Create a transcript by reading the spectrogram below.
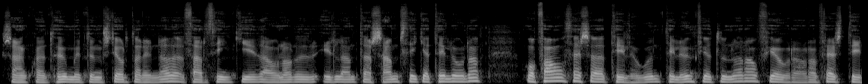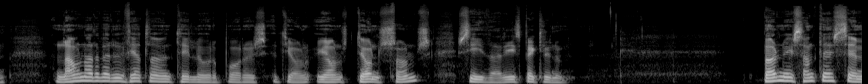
Sankvæmt hugmyndum stjórnarinnar þar þingið á Norður Írlanda samþykja tilhuguna og fá þessa tilhugun til umfjöllunar á fjögur ára fresti. Nánar verður fjallagum tilhugur Boris Johnsons síðar í speklinum. Bernie Sanders sem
